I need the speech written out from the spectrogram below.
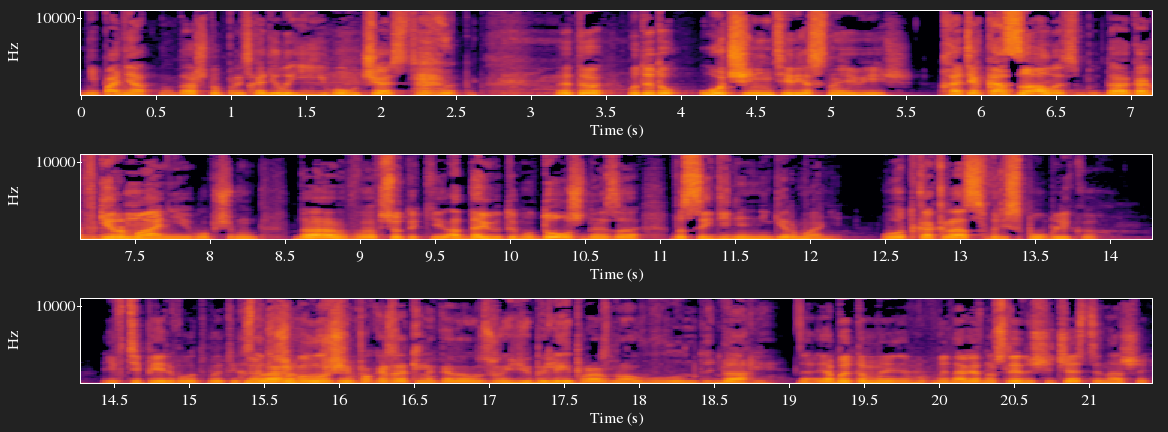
непонятно, да, что происходило, и его участие в этом. Это, вот это очень интересная вещь. Хотя, казалось бы, да, как в Германии, в общем, да, все-таки отдают ему должное за воссоединение Германии. Вот как раз в республиках и в теперь вот в этих Но странах. это же было очень показательно, когда он свой юбилей праздновал в Лондоне. Да, да, и об этом мы, мы, наверное, в следующей части нашей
